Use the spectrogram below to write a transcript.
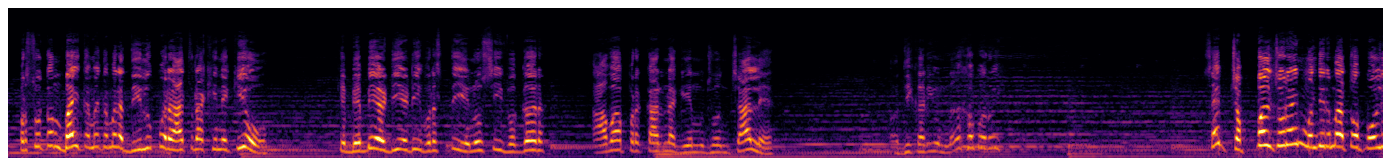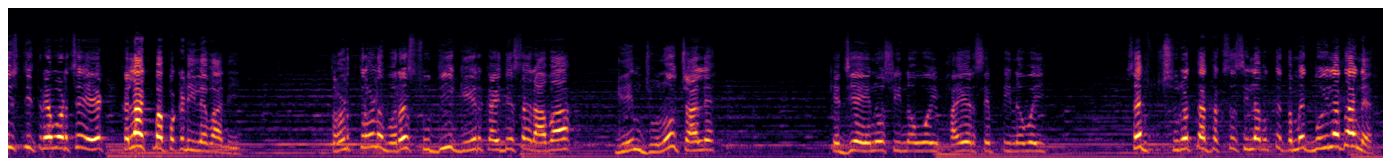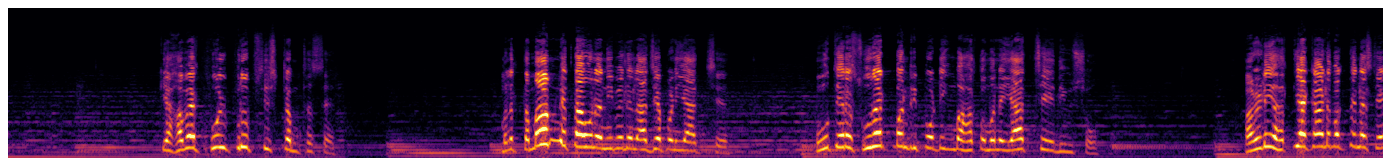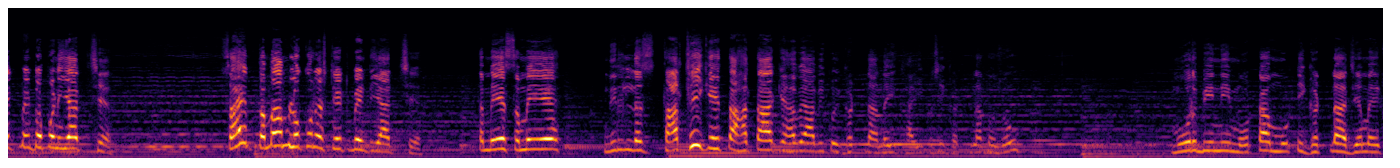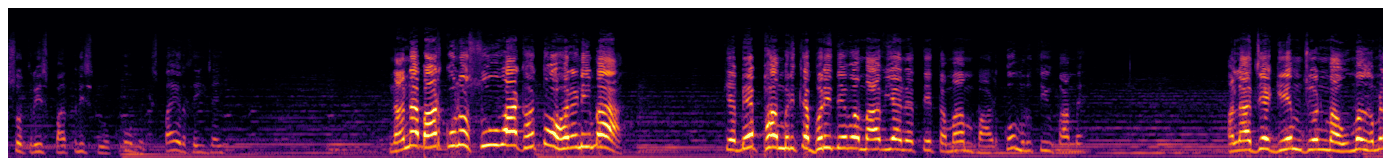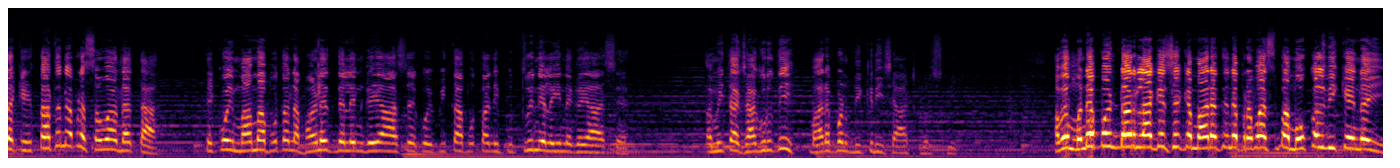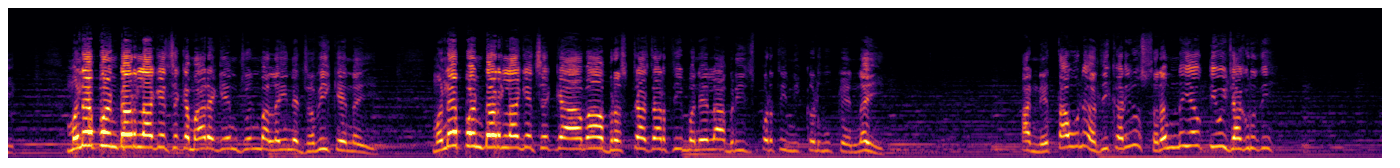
પરસોત્તમભાઈ, તમે તમારા દિલ ઉપર હાથ રાખીને કયો કે બે બે અઢી અઢી વર્ષથી એનઓસી વગર આવા પ્રકારના ગેમ ઝોન ચાલે? અધિકારીઓ ન ખબર હોય. સાહેબ, ચપ્પલ ચોરાઈ મંદિરમાં તો પોલીસની ત્રેવડ છે, એક કલાકમાં પકડી લેવાની. ત્રણ ત્રણ વર્ષ સુધી ગેરકાયદેસર આવા ગેમ જૂનો ચાલે. કે જે એનઓસી ન હોય ફાયર સેફટી ન હોય. સાહેબ, સુરતના તક્ષશિલા વખતે તમે જ બોલ્યા હતા ને કે હવે ફૂલ પ્રૂફ સિસ્ટમ થશે. મને તમામ નેતાઓના નિવેદન આજે પણ યાદ છે. હું ત્યારે સુરત પણ રિપોર્ટિંગમાં હતો, મને યાદ છે એ દિવસો. હરણી હત્યાકાંડ વખતેના સ્ટેટમેન્ટો પણ યાદ છે. સાહેબ, તમામ લોકોના સ્ટેટમેન્ટ યાદ છે. તમે એ સમયે નિર્લજતાથી કહેતા હતા કે હવે આવી કોઈ ઘટના નહીં થાય. પછી ઘટના તો જોઉં. મોરબીની મોટા મોટી ઘટના જેમાં એકસો ત્રીસ પાંત્રીસ લોકો એક્સપાયર થઈ જાય. નાના બાળકોનો શું વાક હતો હરણીમાં કે બેફામ રીતે ભરી દેવામાં આવ્યા ને તે તમામ બાળકો મૃત્યુ પામે. અને આજે ગેમ ઝોનમાં ઉમંગ હમણાં કહેતા હતા ને આપણે સંવાદદાતા, કે કોઈ મામા પોતાના ભાણેજને લઈને ગયા હશે, કોઈ પિતા પોતાની પુત્રીને લઈને ગયા હશે અમિતા જાગૃતિ, મારે પણ દીકરી છે આઠ વર્ષની. હવે મને પણ ડર લાગે છે કે મારે તેને પ્રવાસમાં મોકલવી કે નહીં? મને પણ ડર લાગે છે કે મારે ગેમ ઝોનમાં લઈને જવી કે નહીં? મને પણ ડર લાગે છે કે આવા ભ્રષ્ટાચારથી બનેલા બ્રિજ પરથી નીકળવું કે નહીં? આ નેતાઓને અધિકારીનો શરમ નહીં આવતી હોય જાગૃતિ?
